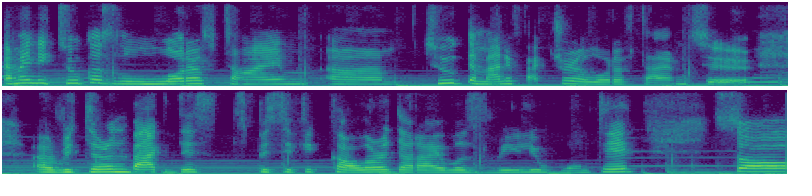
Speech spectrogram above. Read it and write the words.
I mean, it took us a lot of time, um, took the manufacturer a lot of time to uh, return back this specific color that I was really wanted. So.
